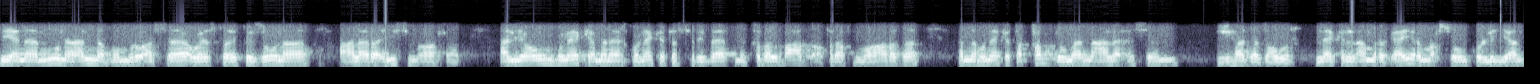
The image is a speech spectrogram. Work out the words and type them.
ينامون أنهم رؤساء ويستيقظون على رئيس آخر. اليوم هناك مناخ هناك تسريبات. من قبل بعض أطراف المعارضة أن هناك تقدما على اسم جهاد أزعور. لكن الأمر غير محسوم كليا.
